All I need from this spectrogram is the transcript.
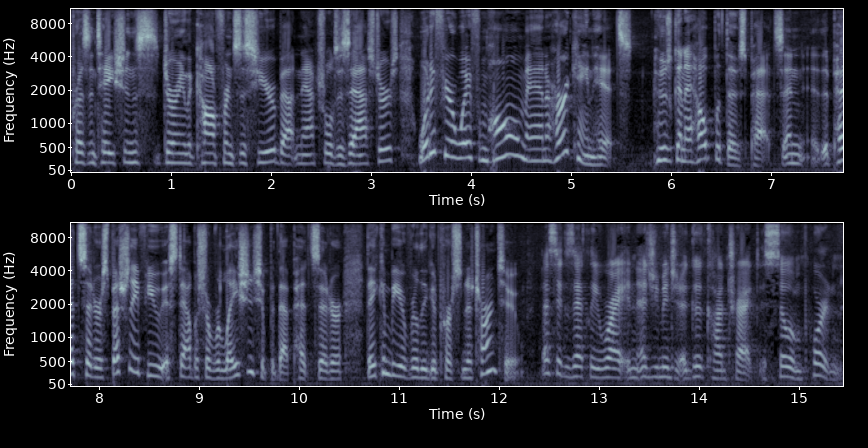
presentations during the conference this year about about natural disasters. What if you're away from home and a hurricane hits? Who's going to help with those pets? And the pet sitter, especially if you establish a relationship with that pet sitter, they can be a really good person to turn to. That's exactly right. And as you mentioned, a good contract is so important.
